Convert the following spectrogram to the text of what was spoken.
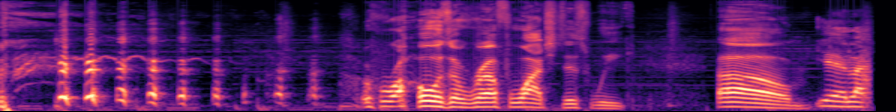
Raw was a rough watch this week. Um, Yeah, like,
